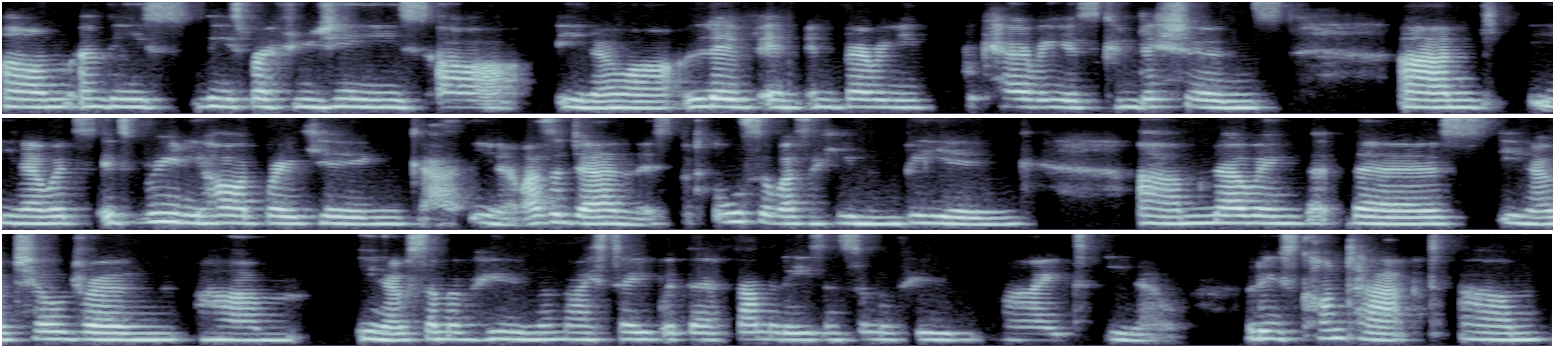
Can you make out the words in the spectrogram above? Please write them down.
um, and these these refugees are you know are live in in very precarious conditions. And you know it's it's really heartbreaking uh, you know as a journalist but also as a human being um, knowing that there's you know children um, you know some of whom might stay with their families and some of whom might you know lose contact um,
